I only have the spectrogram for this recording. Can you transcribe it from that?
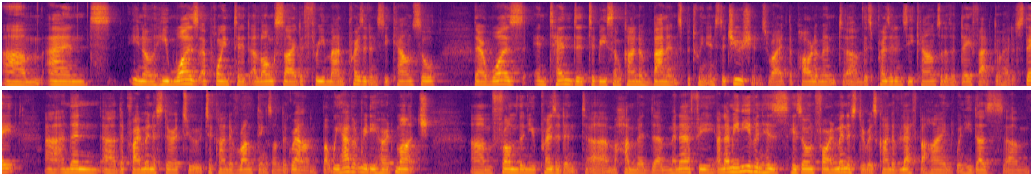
Um, and, you know, he was appointed alongside a three man presidency council there was intended to be some kind of balance between institutions, right? The parliament, um, this presidency council as a de facto head of state, uh, and then uh, the prime minister to to kind of run things on the ground. But we haven't really heard much um, from the new president, uh, Mohammed uh, Menfi, and I mean even his his own foreign minister is kind of left behind when he does um,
